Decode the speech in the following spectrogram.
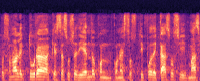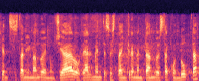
pues una lectura a qué está sucediendo con, con estos tipos de casos, si más gente se está animando a denunciar o realmente se está incrementando esta conducta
